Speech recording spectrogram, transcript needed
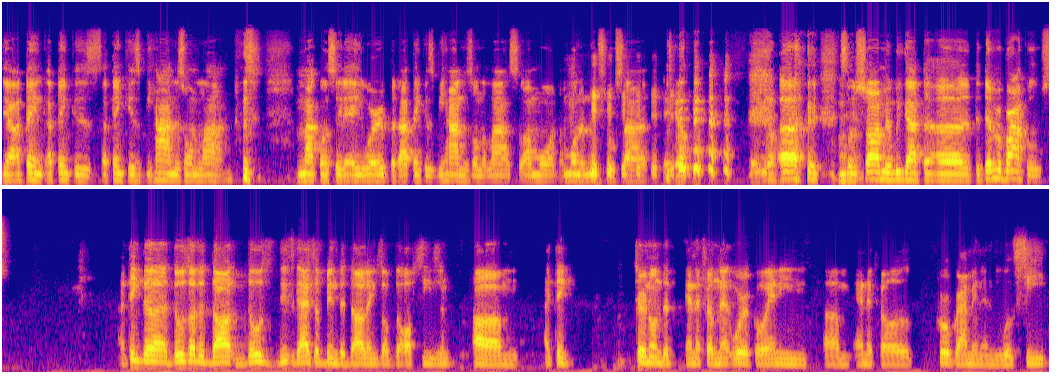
yeah, I think I think is I think is behind us on the line. I'm not going to say the A word, but I think it's behind us on the line. So I'm on I'm on the neutral side. there you go. There you go. Uh, so mm-hmm. Sharman, we got the uh, the Denver Broncos. I think the those are the those these guys have been the darlings of the off season. Um, I think turn on the NFL Network or any um, NFL programming, and you will see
